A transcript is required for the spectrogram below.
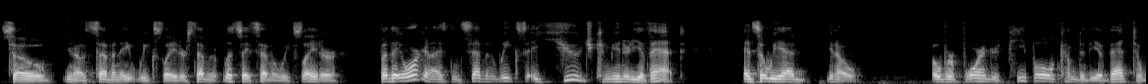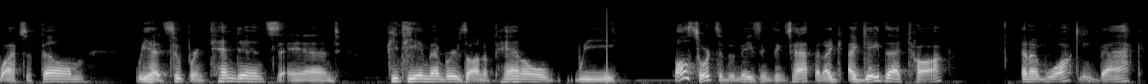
So you know, seven eight weeks later, seven let's say seven weeks later. But they organized in seven weeks a huge community event, and so we had you know over 400 people come to the event to watch the film. We had superintendents and PTA members on a panel. We all sorts of amazing things happened. I, I gave that talk, and I'm walking back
